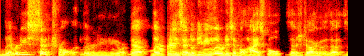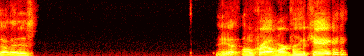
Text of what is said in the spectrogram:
Liberty Central at Liberty, New York. Now, Liberty Central. Do you mean Liberty Central High School? Is that what you're talking about? Is that, is that what that is? Yeah, little crowd work from the King.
